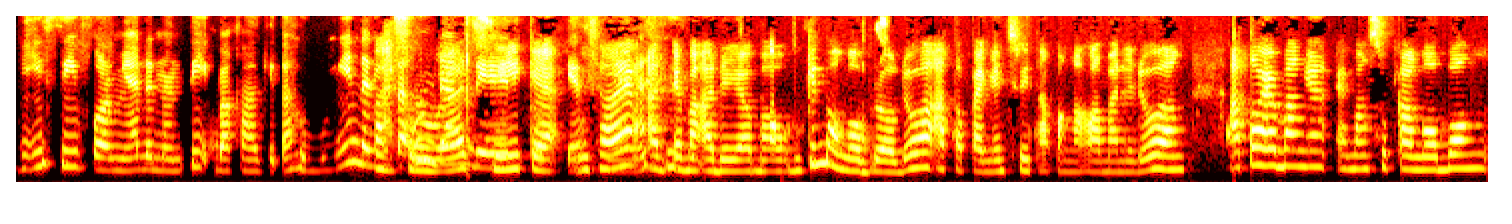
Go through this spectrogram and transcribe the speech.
diisi formnya dan nanti bakal kita hubungin dan Wah, kita undang deh. sih kayak misalnya ada, emang ada yang mau mungkin mau ngobrol doang atau pengen cerita pengalamannya doang atau emang yang emang suka ngomong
